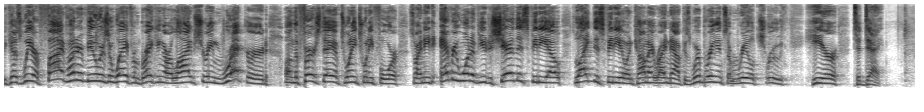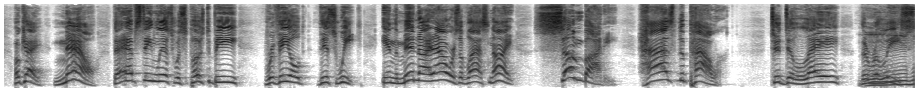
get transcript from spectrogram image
because we are 500 viewers away from breaking our live stream record on the first day of 2024. So I need every one of you to share this video, like this video, and comment right now because we're bringing some real truth here today. Okay, now the Epstein list was supposed to be revealed this week. In the midnight hours of last night, somebody has the power to delay the release.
